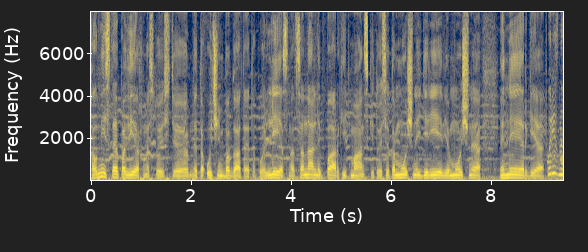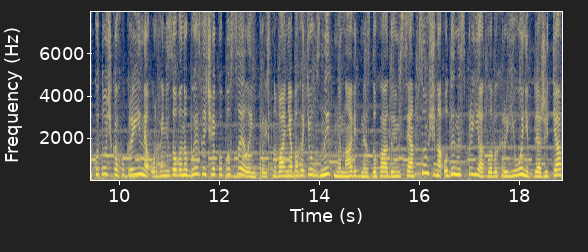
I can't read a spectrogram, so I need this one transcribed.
Холмистая поверхность, то есть э, это очень богатое такое. Лес, национальный парк Гетьманский, то есть это мощные деревья, мощная энергия. У різних куточках України організовано безліч екопоселень. Про існування багатьох з них ми навіть не здогадуємося. Сумщина один із сприятливих регіонів для життя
